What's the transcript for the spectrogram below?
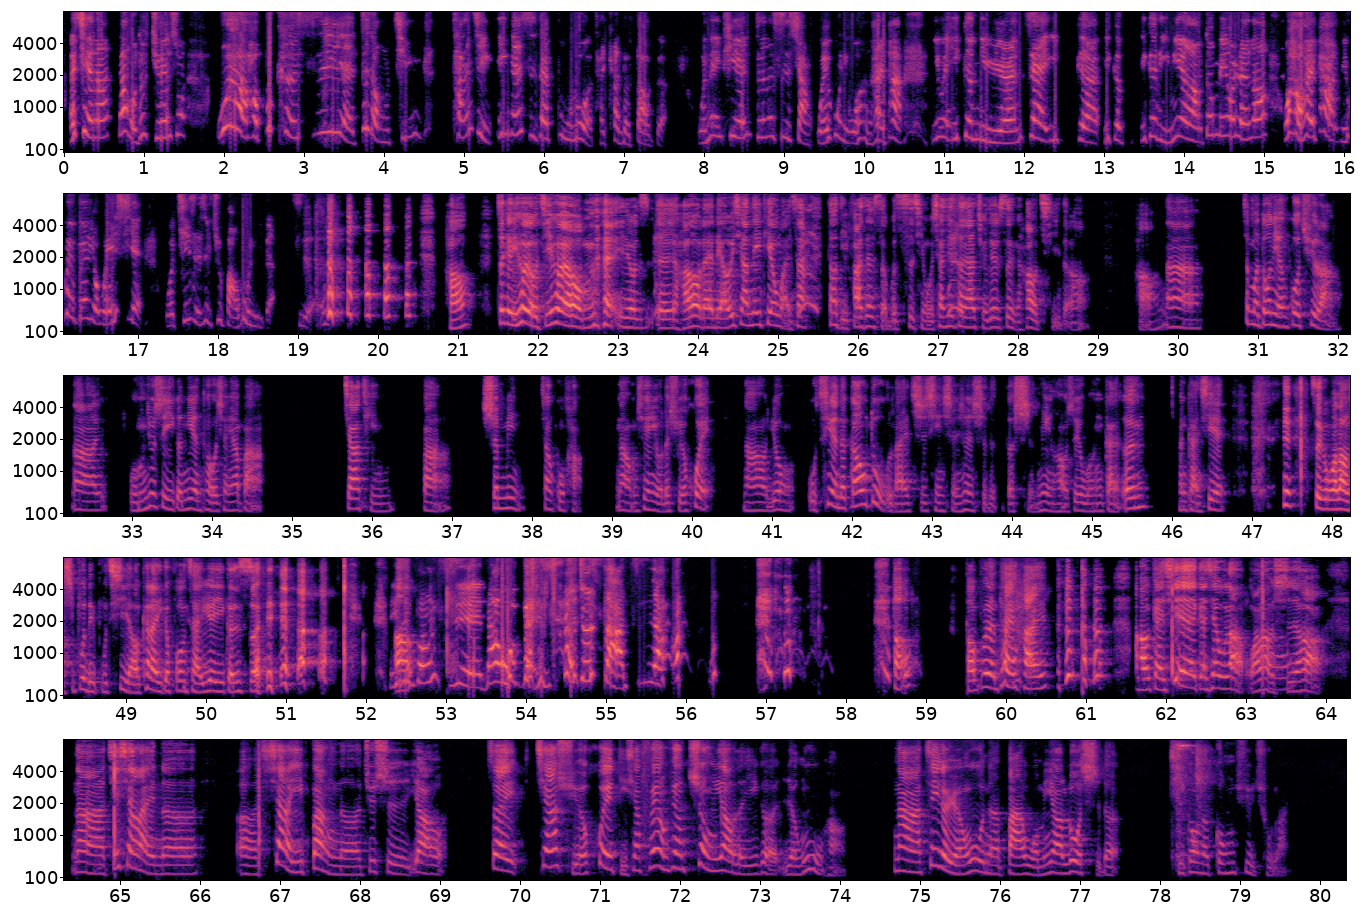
而且呢，让我都觉得说，哇，好不可思议！这种情场景应该是在部落才看得到的。我那天真的是想维护你，我很害怕，因为一个女人在一个一个一个里面哦都没有人哦，我好害怕你会不会有危险？我其实是去保护你的，是。好，这个以后有机会哦，我们 有呃好好来聊一下那天晚上到底发生什么事情。我相信大家绝对是很好奇的啊。好，那这么多年过去了，那我们就是一个念头，想要把家庭把。生命照顾好，那我们现在有了学会，然后用五次元的高度来执行神圣使的的使命哈，所以我很感恩，很感谢 这个王老师不离不弃哦，看来一个疯子还愿意跟随。你是疯子，那我本身就傻子啊。好好，不能太嗨。好，感谢感谢吴老王老师哈。那接下来呢？呃，下一棒呢，就是要在家学会底下非常非常重要的一个人物哈。那这个人物呢，把我们要落实的提供了工具出来。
